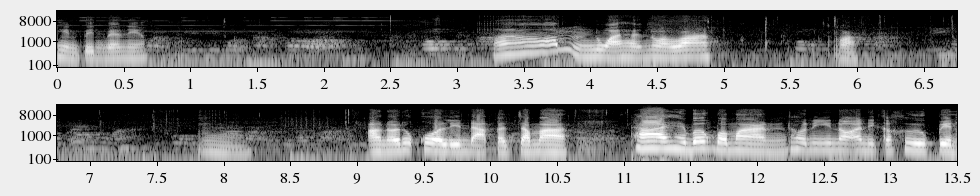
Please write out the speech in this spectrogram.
เห็นเป็นแบบนี้อ้าวหนัวแท้หนัวว่าอะอืมเอาเนาะทุกคนลินดาก็จะมาท่ายให้เบิ้งประมาณ เท่านี้เนาะอันนี้ก็คือเป็น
